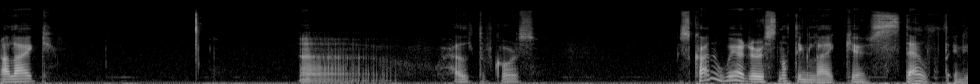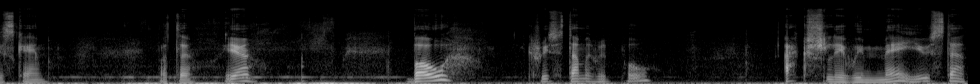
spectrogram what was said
I like. Uh, health, of course. It's kind of weird there's nothing like uh, stealth in this game. But uh, yeah. Bow. Increases damage with bow. Actually, we may use that.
